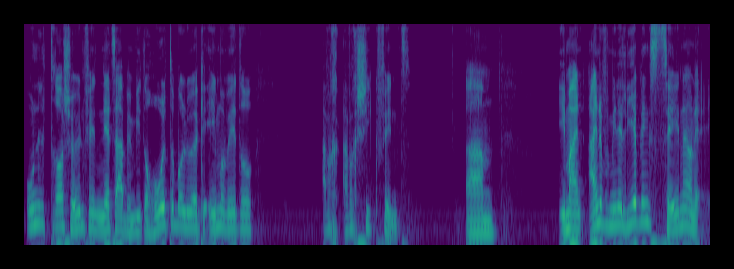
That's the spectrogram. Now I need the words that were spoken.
ultra schön finde, und jetzt auch beim wiederholten Mal schauen, immer wieder einfach, einfach schick finde. Ähm, ich meine, eine von meinen Lieblingsszenen, und ich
